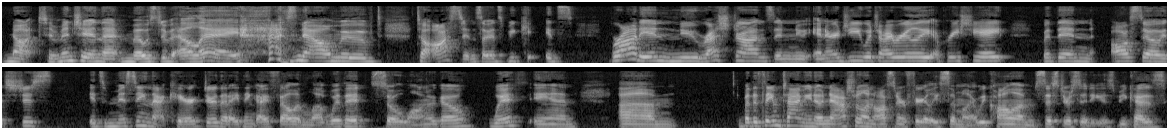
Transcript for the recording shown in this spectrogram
Not to mention that most of LA has now moved to Austin. So it's, bec- it's, brought in new restaurants and new energy which i really appreciate but then also it's just it's missing that character that i think i fell in love with it so long ago with and um but at the same time you know nashville and austin are fairly similar we call them sister cities because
